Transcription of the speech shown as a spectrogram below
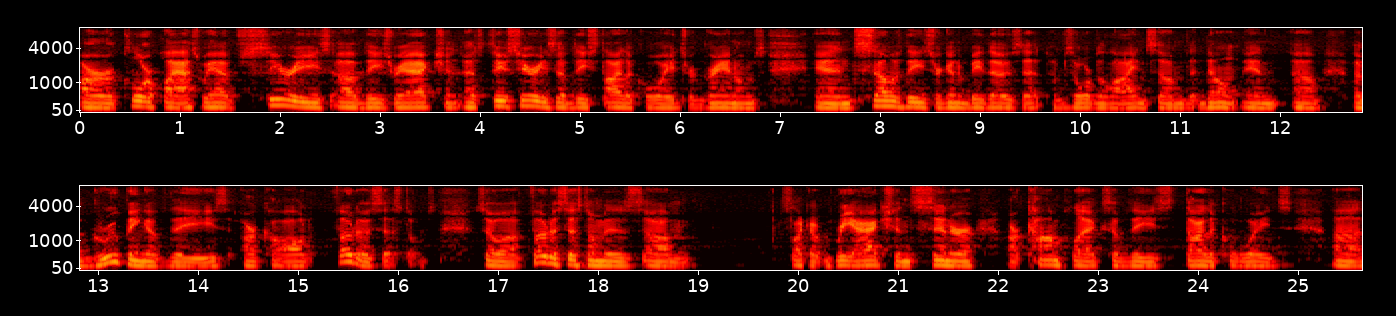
our chloroplast, we have series of these reaction, a series of these thylakoids or granums, and some of these are going to be those that absorb the light and some that don't. And um, a grouping of these are called photosystems. So a photosystem is um, it's like a reaction center or complex of these thylakoids uh,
